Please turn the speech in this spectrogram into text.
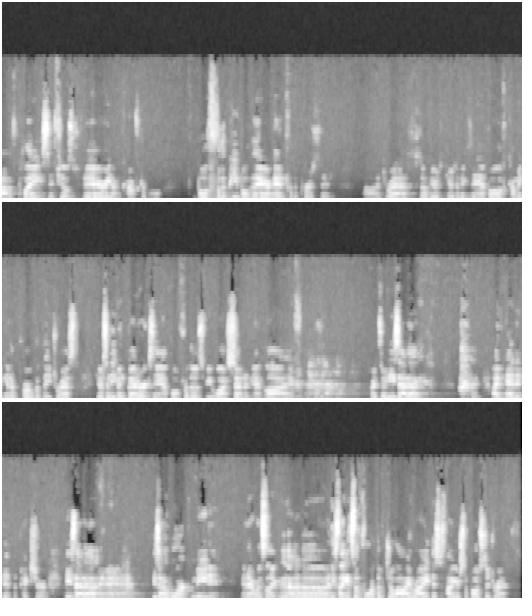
out of place, it feels very uncomfortable, both for the people there and for the person uh, dressed. So here's, here's an example of coming inappropriately dressed. Here's an even better example for those of you who watch Saturday Night Live. right, so he's at a, I've edited the picture. He's at a, he's at a work meeting, and everyone's like, Ugh. and he's like, it's the 4th of July, right? This is how you're supposed to dress.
